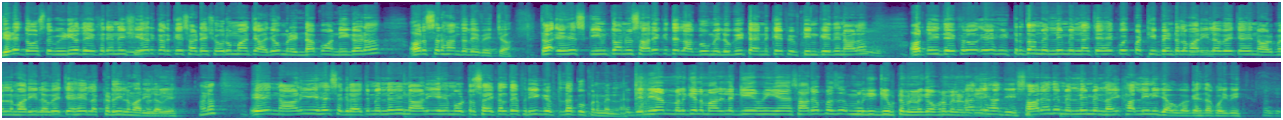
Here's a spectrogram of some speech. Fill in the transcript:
ਜਿਹੜੇ ਦੋਸਤ ਵੀਡੀਓ ਦੇਖ ਰਹੇ ਨੇ ਸ਼ੇਅਰ ਕਰਕੇ ਸਾਡੇ ਸ਼ੋਰੂਮਾਂ ਚ ਆ ਜਾਓ ਮਰਿੰਡਾ ਭਵਾਨੀਗੜ੍ਹ ਔਰ ਸਰਹੰਦ ਦੇ ਵਿੱਚ। ਤਾਂ ਇਹ ਸਕੀਮ ਤੁਹਾਨੂੰ ਸਾਰੇ ਕਿਤੇ ਲਾਗੂ ਮਿਲੂਗੀ 10k 15k ਦੇ ਨਾਲ। ਔਰ ਤੁਸੀਂ ਦੇਖ ਲਓ ਇਹ ਹੀਟਰ ਤਾਂ ਮਿਲਣੀ ਮਿਲਣਾ ਚਾਹੇ ਕੋਈ ਪੱਠੀ ਪਿੰਡ ਅਲਮਾਰੀ ਲਵੇ ਚਾਹੇ ਨਾਰਮਲ ਅਲਮਾਰੀ ਲਵੇ ਚਾਹੇ ਲੱਕੜ ਦੀ ਅਲਮਾਰੀ ਲਵੇ ਹਨਾ? ਇਹ ਨਾਲ ਹੀ ਇਹ ਸਕ੍ਰੈਚ ਮਿਲਣੇ ਨੇ ਨਾਲ ਹੀ ਇਹ ਮੋਟਰਸਾਈਕਲ ਤੇ ਫ੍ਰੀ ਗਿਫਟ ਦਾ ਕੂਪਨ ਮਿਲਣਾ। ਜਿੰਨੀਆਂ ਮਿਲ ਕੇ ਅਲਮਾਰੀ ਲੱਗੀਆਂ ਹੋਈਆਂ ਸਾਰੇ ਉੱਪਰ ਮਿਲ ਕੇ ਗਿਫਟ ਮਿਲਣਗੇ ਆਫਰ ਮਿਲਣਗੇ। ਹਾਂਜੀ ਹਾਂਜੀ। ਸਾਰਿਆਂ ਦੇ ਮਿਲਣਾ ਮਿਲਣਾ ਹੀ ਖਾਲੀ ਨਹੀਂ ਜਾਊਗਾ ਕਿਸੇ ਦਾ ਕੋਈ ਵੀ। ਹਾਂਜੀ।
